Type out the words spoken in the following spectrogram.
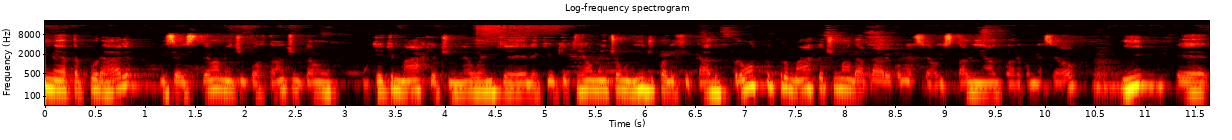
meta por área, isso é extremamente importante. Então, o que que marketing, né, o MQL aqui, o que que realmente é um lead qualificado pronto para o marketing mandar para a área comercial, está alinhado com a área comercial e é,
